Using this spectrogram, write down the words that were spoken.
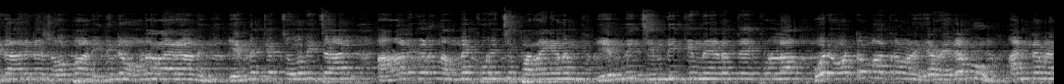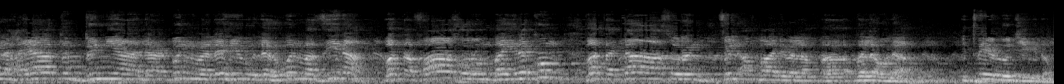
ഇതാരുടെ ഷോപ്പാണ് ഇതിന്റെ ഓണർ ആരാണ് എന്നൊക്കെ ചോദിച്ചാൽ ആളുകൾ നമ്മെക്കുറിച്ച് പറയണം എന്ന് ചിന്തിക്കുന്നിടത്തേക്കുള്ള ഒരു ഓട്ടം മാത്രമാണ് അന്നമൽ ഹയാത്തു ദുനിയ ബൈനകും വതകാസുറുൻ ഫിൽ വല്ല ഇത്രയേ ഉള്ളൂ ജീവിതം.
